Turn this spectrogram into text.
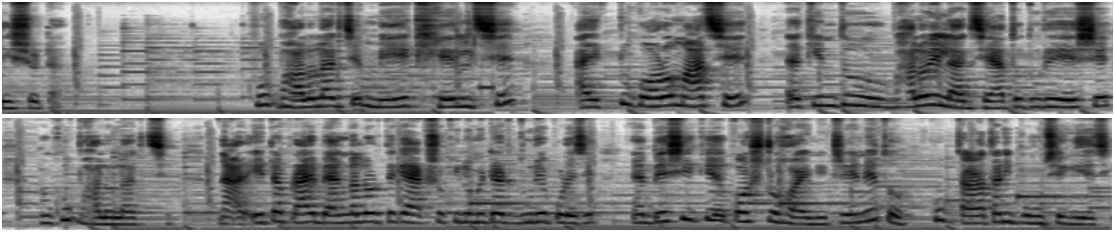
দৃশ্যটা। খুব ভালো লাগছে, মেয়ে খেলছে, আর একটু গরম আছে কিন্তু ভালোই লাগছে, এত দূরে এসে খুব ভালো লাগছে। আর এটা প্রায় ব্যাঙ্গালোর থেকে একশো কিলোমিটার দূরে পড়েছে। বেশি কষ্ট হয়নি, ট্রেনে তো খুব তাড়াতাড়ি পৌঁছে গিয়েছি।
